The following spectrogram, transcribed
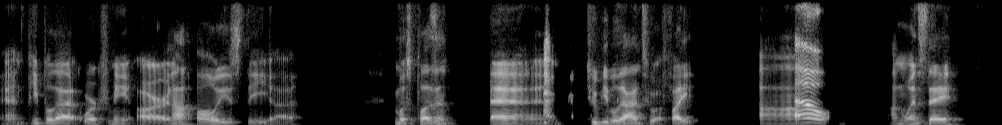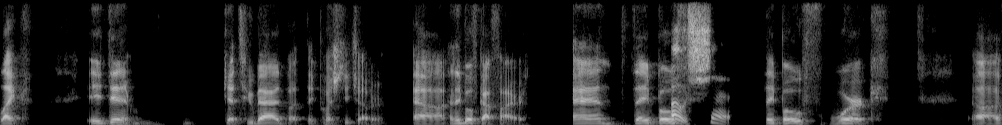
and people that work for me are not always the uh most pleasant. And two people got into a fight uh Oh, on Wednesday. Like it didn't get too bad, but they pushed each other. Uh and they both got fired. And they both. oh shit. they both work uh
